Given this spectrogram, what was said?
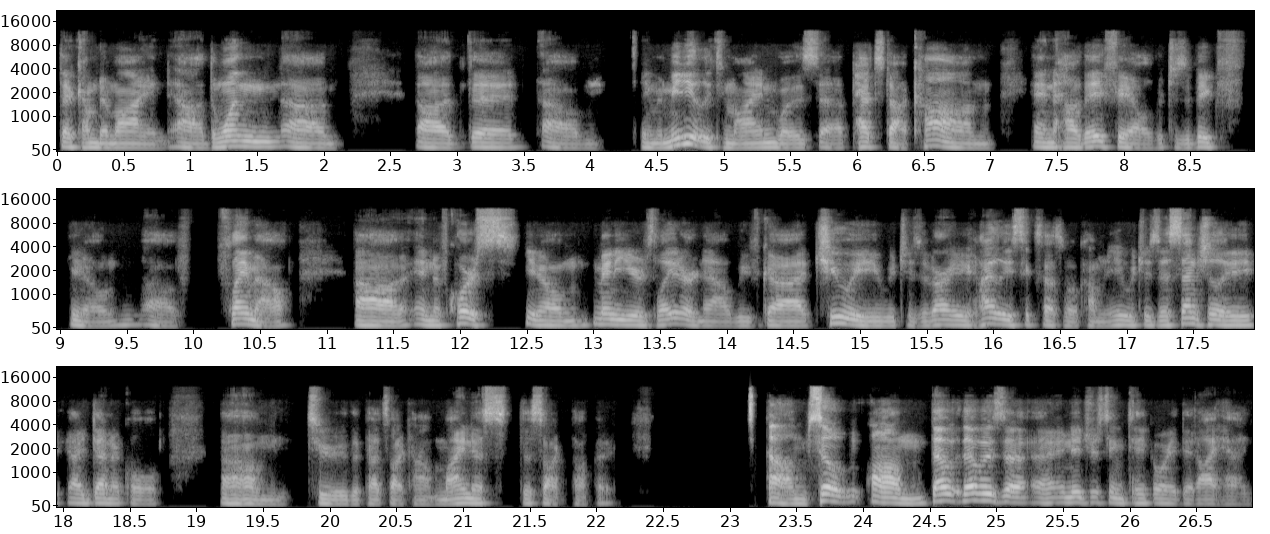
that come to mind. Uh, the one um, uh, that um, came immediately to mind was pets.com and how they failed, which is a big, you know, flame out. Uh, and of course, you know, many years later now, we've got Chewy, which is a very highly successful company, which is essentially identical um, to the pets.com minus the sock puppet. Um, so um, that, that was a, an interesting takeaway that I had.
